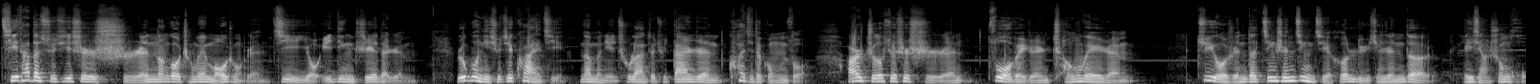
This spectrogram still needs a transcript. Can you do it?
其他的学习是使人能够成为某种人，即有一定职业的人。如果你学习会计，那么你出来就去担任会计的工作；而哲学是使人作为人、成为人，具有人的精神境界和履行人的理想生活。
